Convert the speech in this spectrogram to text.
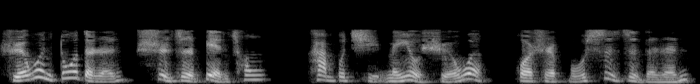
学问多的人识字变聪，看不起没有学问或是不识字的人，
